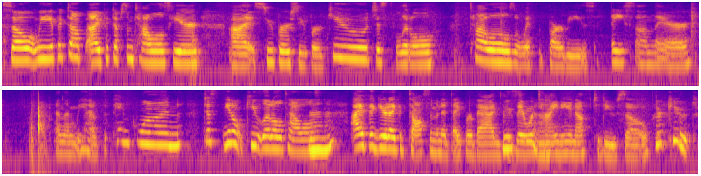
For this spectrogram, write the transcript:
So we picked up, I picked up some towels here. Uh, super, super cute. Just little towels with Barbie's face on there. And then we have the pink one. Just, you know, cute little towels. Mm -hmm. I figured I could toss them in a diaper bag because they were tiny enough to do so. They're cute.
